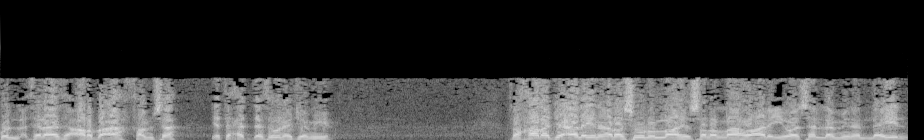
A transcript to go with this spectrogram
كل ثلاثة أربعة خمسة يتحدثون جميع. فخرج علينا رسول الله صلى الله عليه وسلم من الليل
